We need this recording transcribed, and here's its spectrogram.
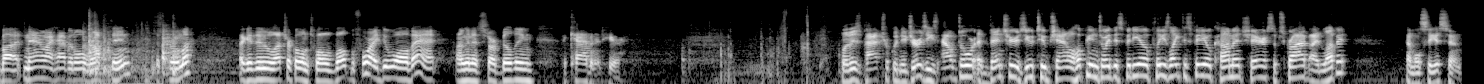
but now I have it all roughed in, the Truma. I can do electrical and 12 volt. Before I do all that, I'm going to start building a cabinet here. Well, this is Patrick with New Jersey's Outdoor Adventures YouTube channel. Hope you enjoyed this video. Please like this video, comment, share, subscribe. I love it. And we'll see you soon.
